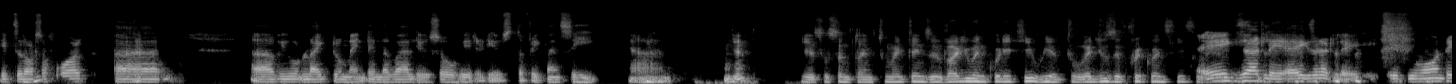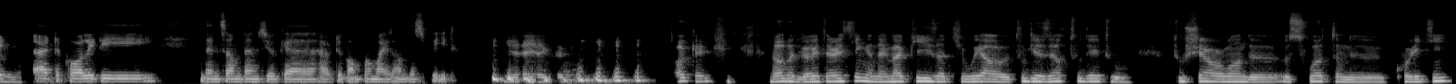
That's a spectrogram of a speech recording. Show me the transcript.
It's a lot mm-hmm. of work. And uh, we would like to maintain the value, so we reduce the frequency. Mm-hmm. Yeah. Yeah, so sometimes to maintain the value and quality, we have to reduce the frequencies. So exactly, exactly. if you want it at the quality, then sometimes you can have to compromise on the speed. yeah, yeah, exactly. okay, no, but very interesting, and I'm happy that we are together today to to share around a, a SWOT on the quality.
